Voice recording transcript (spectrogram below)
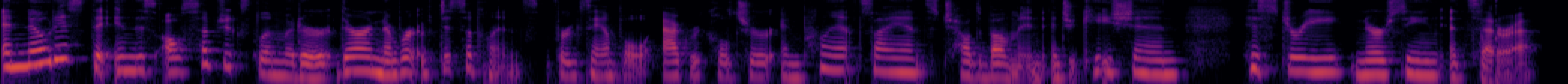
and notice that in this all subjects limiter, there are a number of disciplines. For example, agriculture and plant science, child development and education, history, nursing, etc.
